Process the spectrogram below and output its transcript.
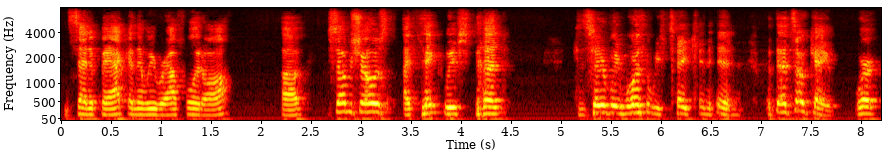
and send it back, and then we raffle it off. Uh, some shows I think we've spent considerably more than we've taken in, but that's okay. We're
